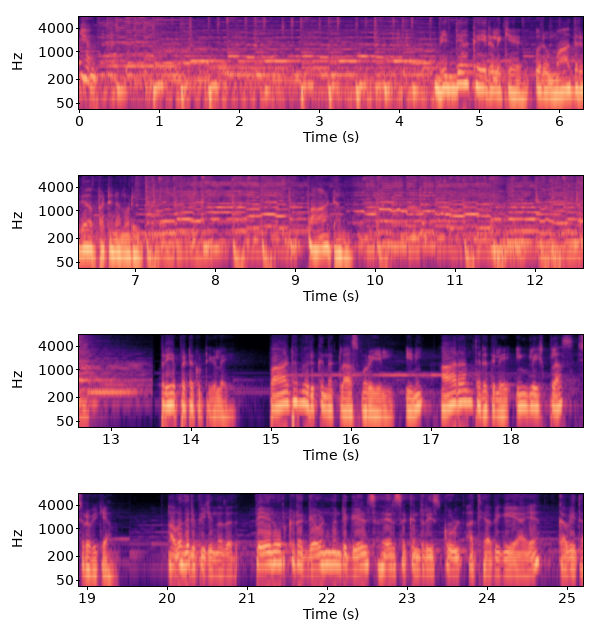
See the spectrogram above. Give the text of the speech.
പാഠം വിദ്യാ കൈരളിക്ക് ഒരു മാതൃകാ പഠനമുറി. പാഠം. പ്രിയപ്പെട്ട കുട്ടികളെ പാഠമൊരുക്കുന്ന ക്ലാസ് മുറിയിൽ ഇനി ആറാം തരത്തിലെ ഇംഗ്ലീഷ് ക്ലാസ് ശ്രവിക്കാം. അവതരിപ്പിക്കുന്നത് Peroorkada government girls higher secondary school അധ്യാപികയായ Kavitha.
